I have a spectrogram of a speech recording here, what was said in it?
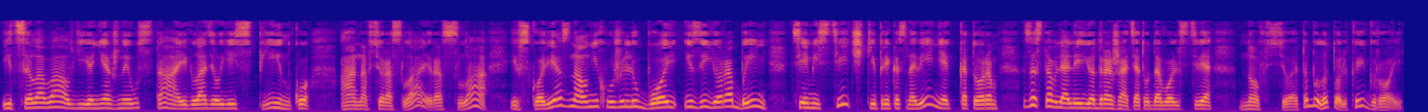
и целовал ее нежные уста и гладил ей спинку, а она все росла и росла, и вскоре я знал не хуже любой из ее рабынь те местечки, прикосновения к которым заставляли ее дрожать от удовольствия. Но все это было только игрой.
